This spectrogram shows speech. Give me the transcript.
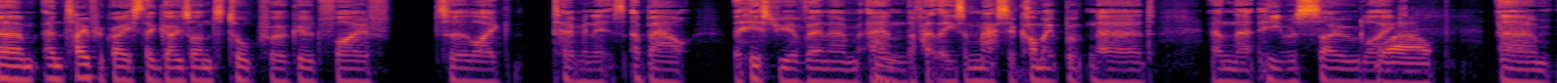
Um, and Topher Grace then goes on to talk for a good five to like ten minutes about the history of Venom and the fact that he's a massive comic book nerd and that he was so like Wow. Um,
